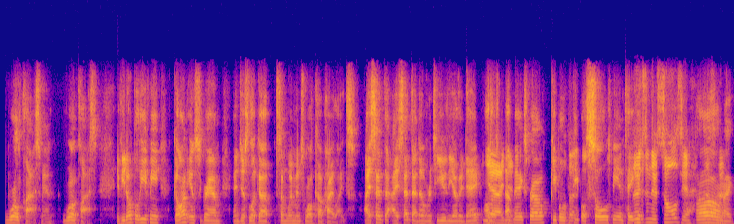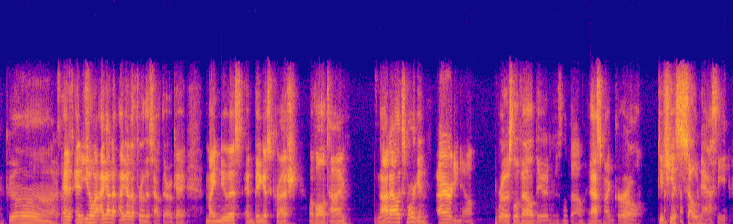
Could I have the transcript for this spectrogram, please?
world class, man. World class. If you don't believe me, go on Instagram and just look up some women's World Cup highlights. I sent that I sent that over to you the other day. All Yeah, those I did. nutmegs, bro. People the- people's souls being taken. Losing their souls, yeah. Oh That's it. my god! And and you know what? I gotta I gotta throw this out there, okay? My newest and biggest crush of all time, not Alex Morgan, I already know. Rose Lavelle, dude. Rose Lavelle. yeah. That's my girl, dude. She is so nasty.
